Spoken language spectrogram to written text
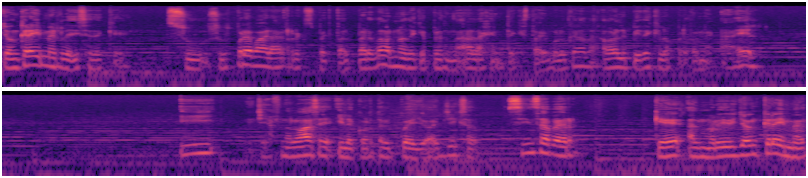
John Kramer le dice de que su, prueba era respecto al perdón, no de que perdonara a la gente que estaba involucrada. Ahora le pide que lo perdone a él. Y Jeff no lo hace y le corta el cuello a Jigsaw, sin saber que al morir John Kramer,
